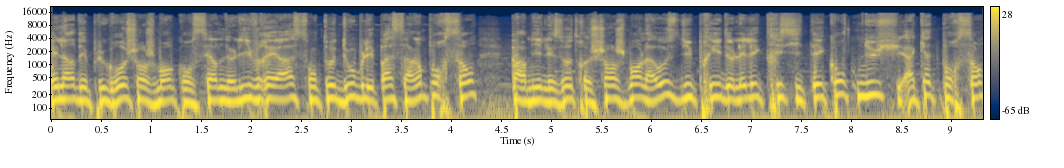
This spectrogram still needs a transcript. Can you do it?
et l'un des plus gros changements concerne le livret A. Son taux double et passe à 1%. Parmi les autres changements, la hausse du prix de l'électricité contenue à 4%.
